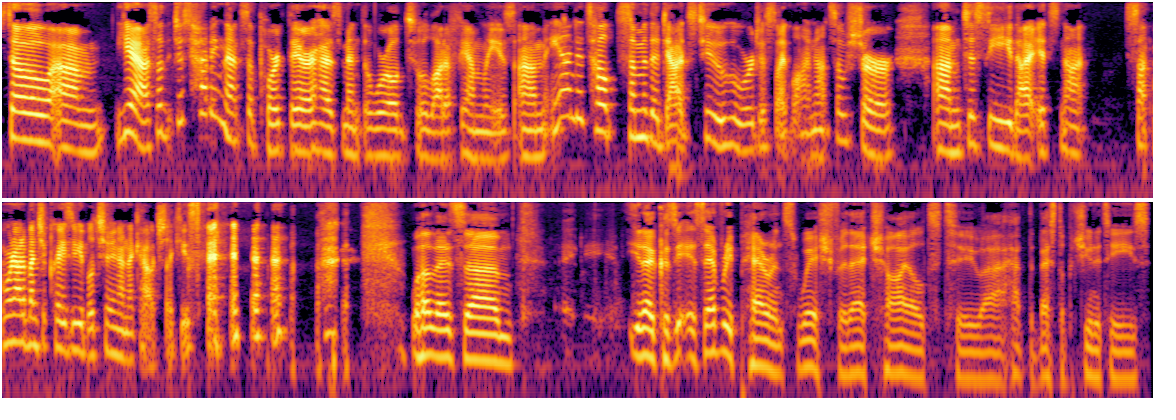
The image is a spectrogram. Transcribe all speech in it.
So um, yeah, so just having that support there has meant the world to a lot of families, um, and it's helped some of the dads too who were just like, "Well, I'm not so sure," um, to see that it's not we're not a bunch of crazy people chewing on the couch, like you said. well, there's um, you know, because it's every parent's wish for their child to uh, have the best opportunities,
